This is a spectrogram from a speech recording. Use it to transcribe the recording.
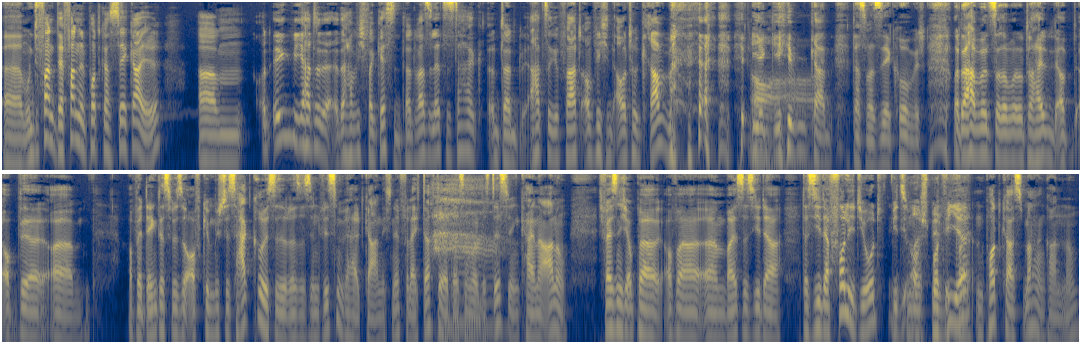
Ähm, und die fand, der fand den Podcast sehr geil. Ähm, und irgendwie hatte, da habe ich vergessen, dann war sie letztes Tag und dann hat sie gefragt, ob ich ein Autogramm ihr oh. geben kann. Das war sehr komisch. Und da haben wir uns darüber unterhalten, ob, ob wir ähm, ob er denkt, dass wir so auf gemischtes Hackgröße oder so sind, wissen wir halt gar nicht, ne? Vielleicht dachte er das und wollte das deswegen, keine Ahnung. Ich weiß nicht, ob er, ob er ähm, weiß, dass jeder, dass jeder Vollidiot, wie zum Beispiel wir, einen Podcast machen kann, ne?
